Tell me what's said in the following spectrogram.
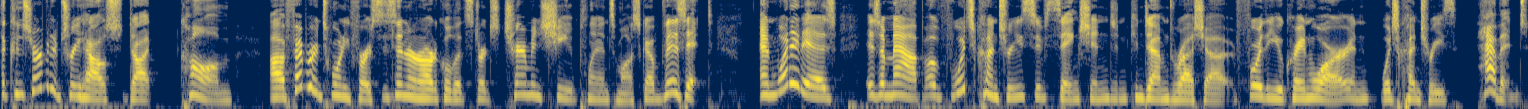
theconservativetreehouse.com. Uh, February 21st, it's in an article that starts Chairman Xi plans Moscow visit. And what it is, is a map of which countries have sanctioned and condemned Russia for the Ukraine war and which countries haven't.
